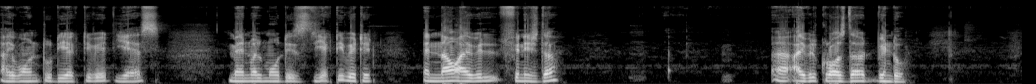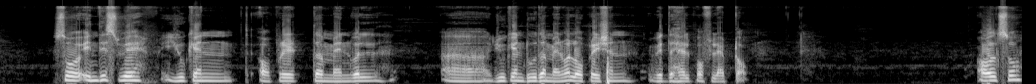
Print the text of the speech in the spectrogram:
I want to deactivate yes. Manual mode is deactivated. And now I will finish the uh, I will cross the window. So in this way you can operate the manual uh, you can do the manual operation with the help of laptop. Also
